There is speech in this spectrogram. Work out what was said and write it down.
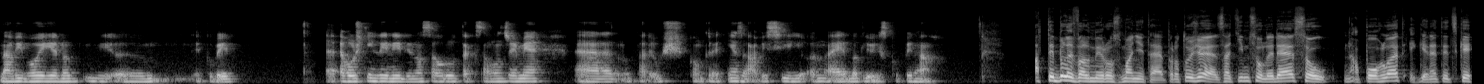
na vývoj jedno, jakoby evolučních liní dinosaurů, tak samozřejmě eh, tady už konkrétně závisí na jednotlivých skupinách. a ty byly velmi rozmanité, protože zatímco lidé jsou na pohled i geneticky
